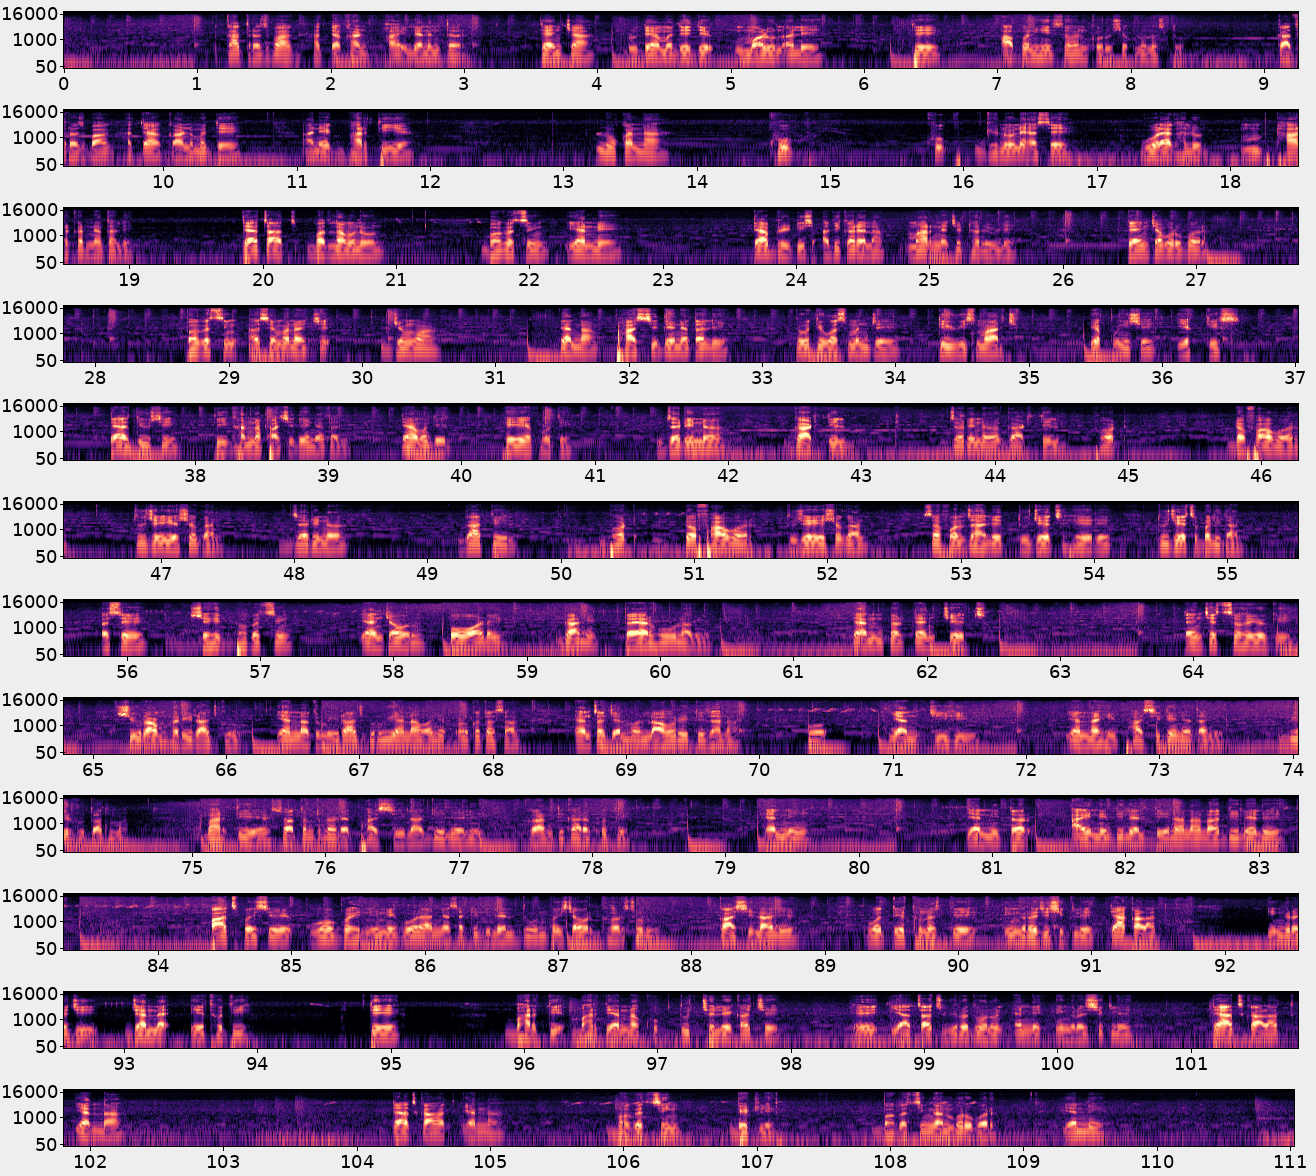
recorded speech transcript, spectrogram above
कात्रजबाग हत्याकांड पाहिल्यानंतर त्यांच्या हृदयामध्ये जे उमाळून आले ते आपणही सहन करू शकलो नसतो. कात्रजबाग हत्याकांडमध्ये अनेक भारतीय लोकांना खूप खूप घिनवणे असे गोळ्या घालून ठार करण्यात आले. त्याचाच बदला म्हणून भगतसिंग यांनी त्या ब्रिटिश अधिकाऱ्याला मारण्याचे ठरविले. त्यांच्याबरोबर भगतसिंग असे म्हणायचे जेव्हा त्यांना फाशी देण्यात आली तो दिवस म्हणजे तेवीस मार्च एकोणीसशे एकतीस. त्याच दिवशी तिघांना फाशी देण्यात आली. त्यामधील हे एक होते. जरीनं गाठतील जरीनं गाठतील भट डफावर तुझे यशोगान. जरी न गातील भट डफावर तुझे यशोगान. सफल झाले तुझेच हे रे तुझेच बलिदान. असे शहीद भगतसिंग यांच्यावरून पोवाडे गाणे तयार होऊ लागले. त्यानंतर त्यांचेच त्यांचेच सहयोगी शिवराम हरी राजगुरू यांना तुम्ही राजगुरू या नावाने ओळखत असाल. यांचा जन्म लाहोर येथे झाला व यांचीही यांनाही फाशी देण्यात आली. वीर हुतात्मा. भारतीय स्वातंत्र्य लढ्यात फाशीला गेलेले क्रांतिकारक होते. यांनी यांनी तर आईने दिलेले अनाला दिलेले पाच पैसे व बहिणीने गोळ्या आणण्यासाठी दिलेले दोन पैशावर घर सोडून काशीला आले व तेथूनच ते इंग्रजी शिकले. त्या काळात इंग्रजी ज्यांना येत होती ते भारतीय भारतीयांना खूप तुच्छ लेखाचे हे याचाच विरोध म्हणून यांनी इंग्रजी शिकले. त्याच काळात यांना त्याच काळात यांना भगतसिंग भेटले. भगतसिंगांबरोबर यांनी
